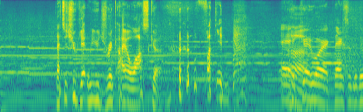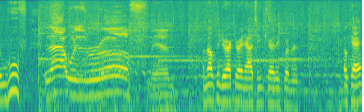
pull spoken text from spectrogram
yeah. That's what you get when you drink ayahuasca. Fucking. Hey, Uh. good work. Thanks for the, woof. That was rough. Man. I'm helping the director right now, taking care of the equipment. Okay.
